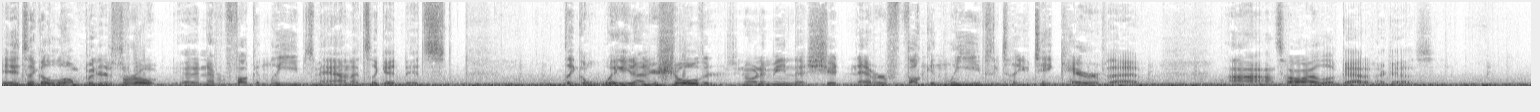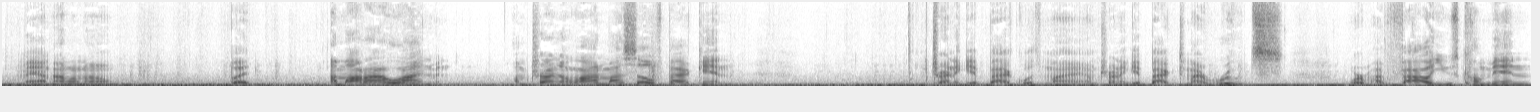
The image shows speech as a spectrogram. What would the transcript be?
it's like a lump in your throat. It never fucking leaves, man. It's like a it's like a weight on your shoulders. You know what I mean? That shit never fucking leaves until you take care of that. Ah, that's how I look at it, I guess. Man, I don't know, but I'm out of alignment. I'm trying to align myself back in. I'm trying to get back with my. I'm trying to get back to my roots where my values come in,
